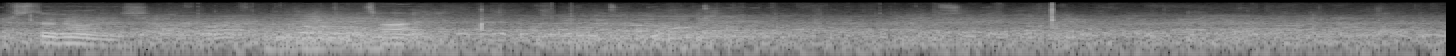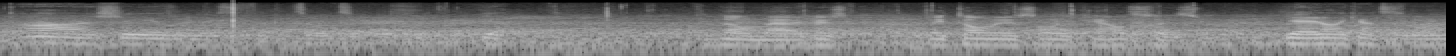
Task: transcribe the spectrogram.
I'm still going. It's high. Ah, shit, he has a nice fucking. Yeah. It don't matter because they told me this only counts as Yeah, it only counts as one.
